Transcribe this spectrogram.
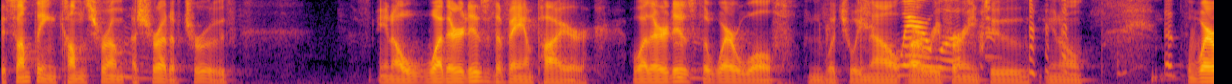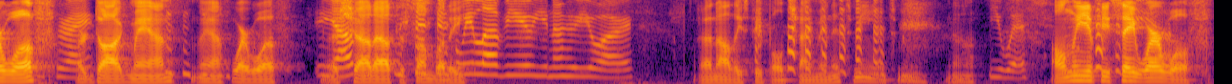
if something comes from Mm-hmm. a shred of truth you know, whether it is the vampire, whether it is the mm-hmm. werewolf, which we now are referring to, you know, werewolf right. or dog man. Yeah, werewolf. A shout out to somebody. we love you. You know who you are. and all these people chime in. It's me. It's me. No, You wish. only if you say werewolf,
